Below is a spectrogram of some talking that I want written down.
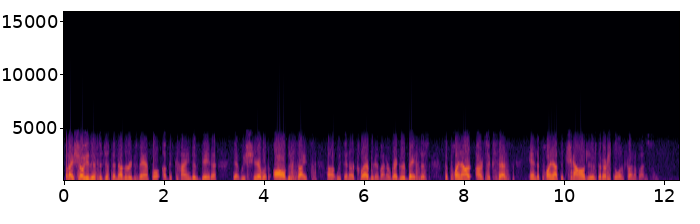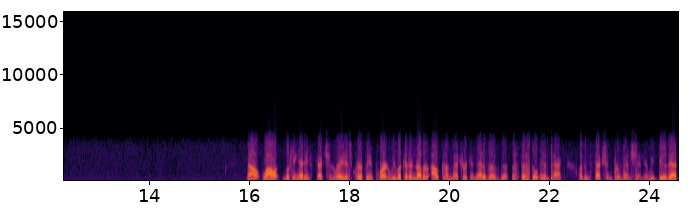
But I show you this as just another example of the kind of data that we share with all the sites uh, within our collaborative on a regular basis to point out our success and to point out the challenges that are still in front of us. Now, while looking at infection rate is critically important, we look at another outcome metric, and that is of the, the fiscal impact of infection prevention. And we do that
